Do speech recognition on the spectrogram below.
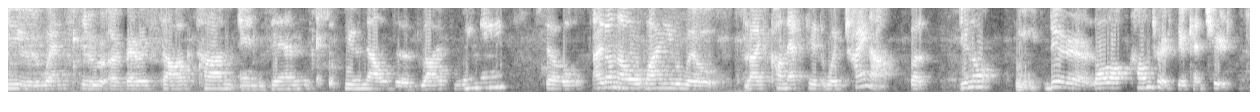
you went through a very dark time and then you know the life meaning. So I don't know why you will like connected with China, but you know Hmm. there are a lot of countries you can choose.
